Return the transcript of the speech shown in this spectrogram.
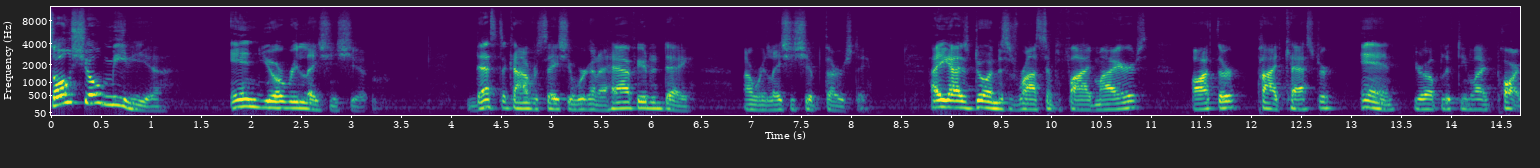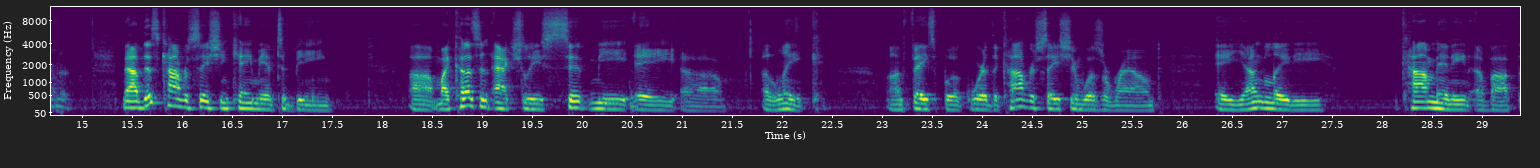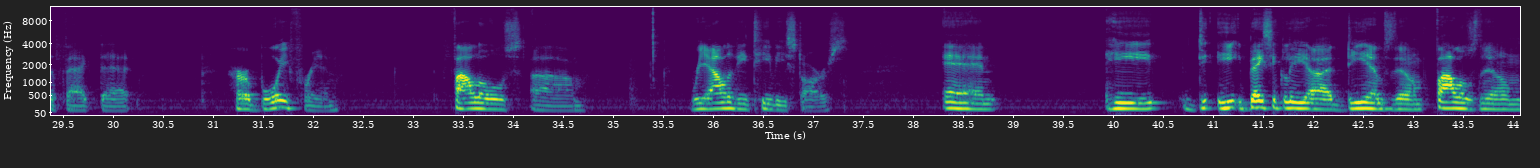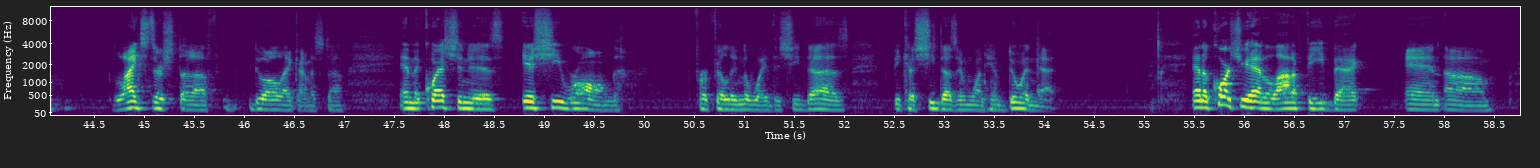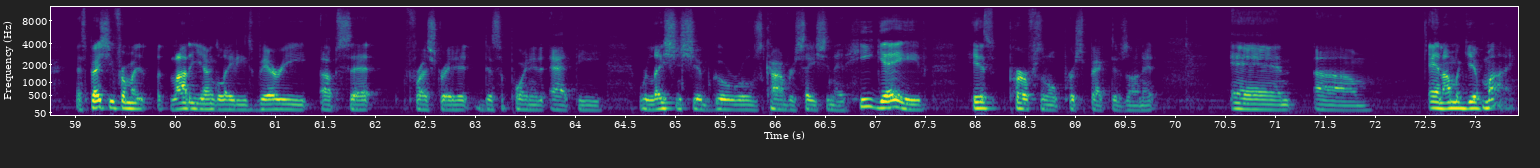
social media in your relationship. That's the conversation we're going to have here today on Relationship Thursday. How you guys doing? This is Ron Simplified Myers, author, podcaster, and your uplifting life partner. Now, this conversation came into being. Uh, my cousin actually sent me a uh, a link on Facebook where the conversation was around a young lady commenting about the fact that her boyfriend follows um, reality TV stars and he he basically uh, DMs them, follows them, likes their stuff, do all that kind of stuff. And the question is, is she wrong for feeling the way that she does because she doesn't want him doing that? And of course, you had a lot of feedback and um, especially from a, a lot of young ladies, very upset, frustrated, disappointed at the relationship guru's conversation that he gave his personal perspectives on it. And, um, and I'm gonna give mine.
